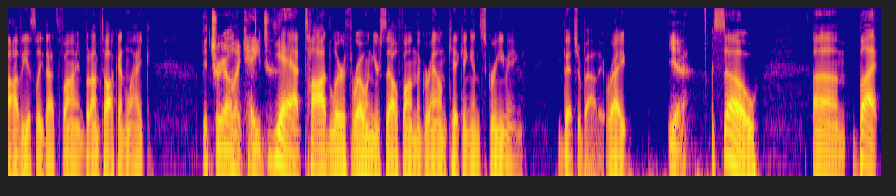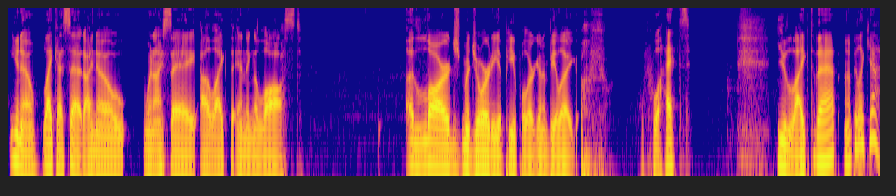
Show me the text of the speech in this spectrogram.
obviously that's fine. But I'm talking like, Vitriolic hate. yeah, toddler throwing yourself on the ground, kicking and screaming, bitch about it, right? Yeah. So, um, but you know, like I said, I know when I say I like the ending of Lost, a large majority of people are going to be like, "What? You liked that?" I'll be like, "Yeah,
